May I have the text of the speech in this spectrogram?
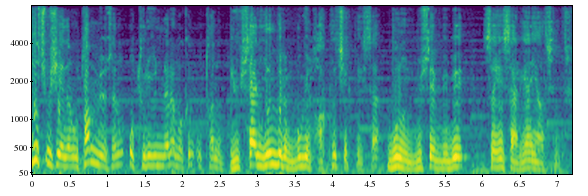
hiçbir şeyden utanmıyorsanız o tribünlere bakın utanın. Yüksel Yıldırım bugün haklı çıktıysa bunun müsebbibi Sayın Sergen Yalçın'dır.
